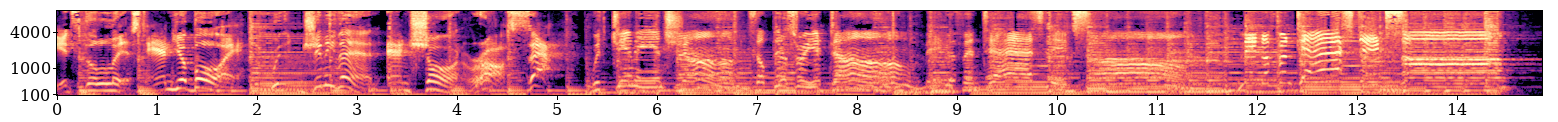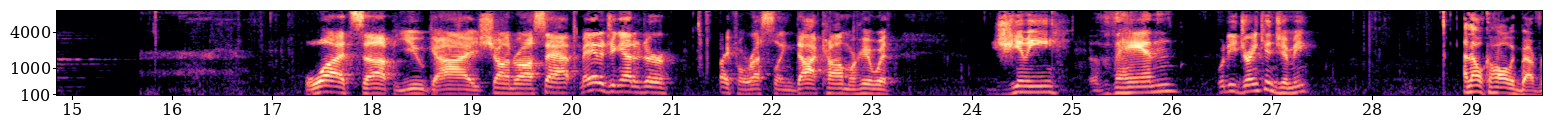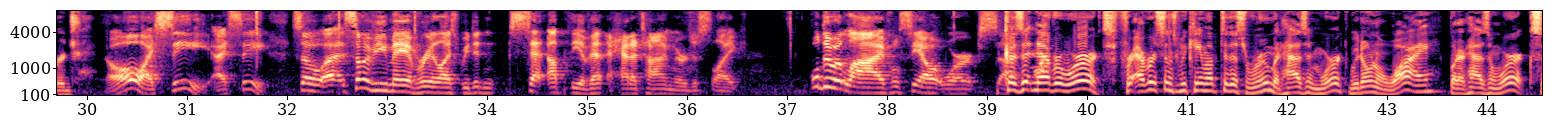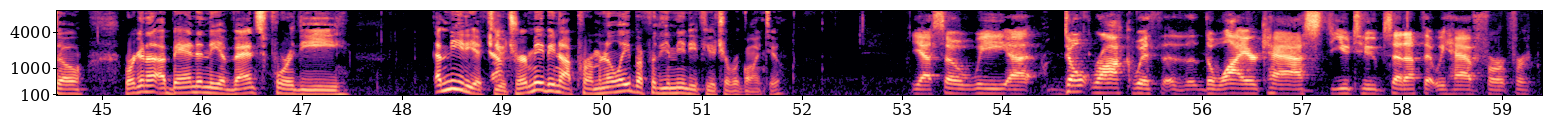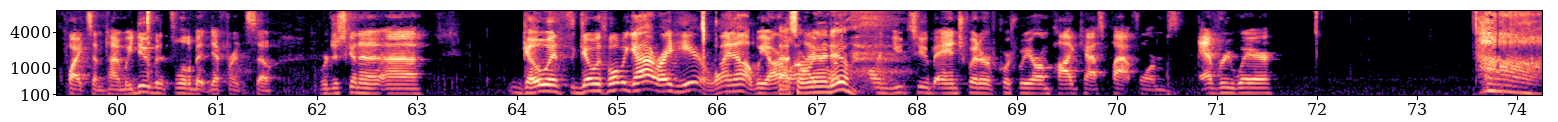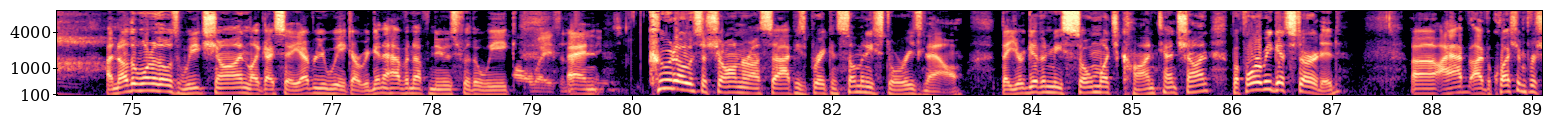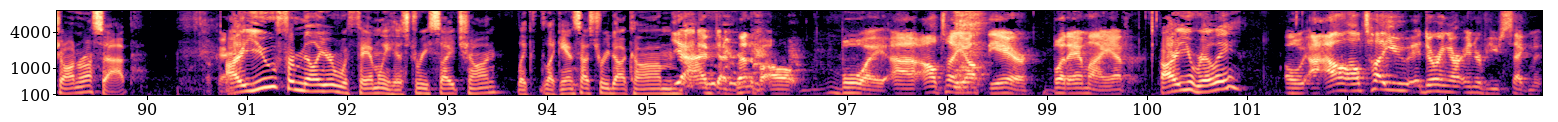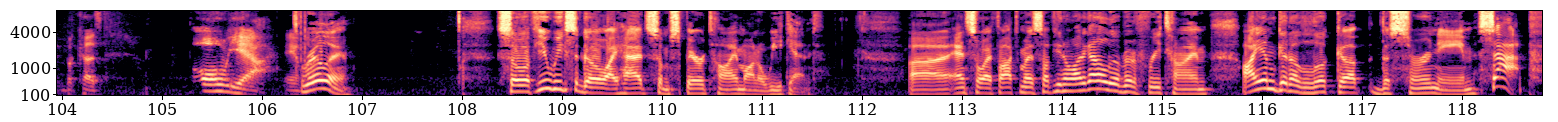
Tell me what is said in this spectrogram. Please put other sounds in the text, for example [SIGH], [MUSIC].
It's the list and your boy with Jimmy Van and Sean Ross Sapp. With Jimmy and Sean, sell pills for your dong. Make a fantastic song. Make a fantastic song. What's up, you guys? Sean Ross Sapp, managing editor, FightfulWrestling.com. We're here with Jimmy Van. What are you drinking, Jimmy? An alcoholic beverage. Oh, I see. I see. So uh, some of you may have realized we didn't set up the event ahead of time. We were just like, we'll do it live. We'll see how it works. Because Uh, it never worked. For ever since we came up to this room, it hasn't worked. We don't know why, but it hasn't worked. So we're gonna abandon the events for the immediate Yeah. future. Maybe not permanently, but for the immediate future, we're going to. Yeah, so we uh, don't rock with the, the Wirecast YouTube setup that we have for, for quite some time. We do, but it's a little bit different. So we're just gonna uh, go with go with what we got right here. Why not? We are. That's what we're gonna on- do. on YouTube and Twitter. Of course, we are on podcast platforms everywhere. [SIGHS] Another one of those weeks, Sean. Like I say every week, are we going to have enough news for the week? Always enough and news. Kudos to Sean Ross Sapp. He's breaking so many stories now that you're giving me so much content, Sean. Before we get started, uh, I have I have a question for Sean Ross Sapp. Okay. Are you familiar with family history sites, Sean? Like like Ancestry.com? yeah, I've, I've done it. but- Oh boy, uh, I'll tell you off the air. But am I ever? Are you really? Oh, I'll, I'll tell you during our interview segment because. Oh yeah, am I? So a few weeks ago, I had some spare time on a weekend. Uh, and so I thought to myself, you know what, I got a little bit of free time. I am going to look up the surname Sapp.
